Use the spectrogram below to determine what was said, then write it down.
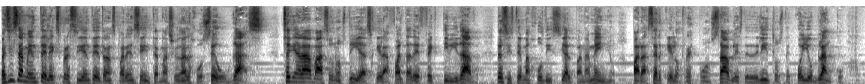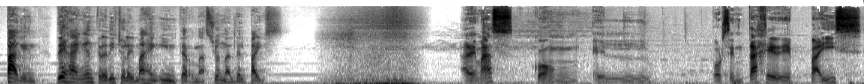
Precisamente el expresidente de Transparencia Internacional, José Ugaz, señalaba hace unos días que la falta de efectividad del sistema judicial panameño para hacer que los responsables de delitos de cuello blanco paguen deja en entredicho la imagen internacional del país. Además, con el porcentaje de país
